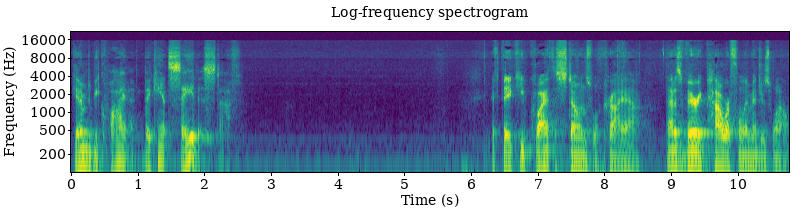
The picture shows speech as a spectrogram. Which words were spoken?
Get them to be quiet. They can't say this stuff. If they keep quiet, the stones will cry out. That is a very powerful image as well.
